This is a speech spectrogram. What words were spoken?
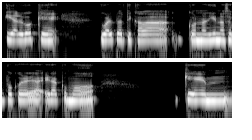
Y algo que igual platicaba con alguien hace poco era, era como que mm,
